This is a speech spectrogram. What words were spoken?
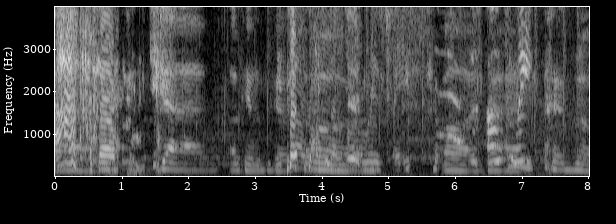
Ah, bro. yeah. Okay, let's go. He got white oh. stuff all Oh. over his face. Oh, I'm damn. asleep. Bro,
